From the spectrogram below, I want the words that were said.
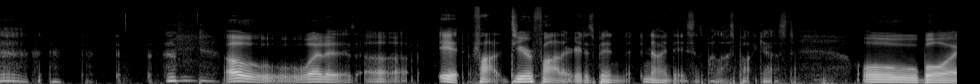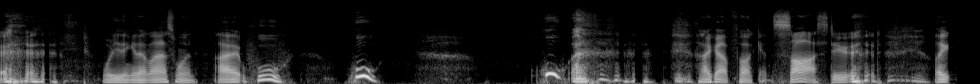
oh, what is uh it, fa- dear father? It has been nine days since my last podcast. Oh boy, what do you think of that last one? I whoo, whoo, whoo. I got fucking sauce, dude. like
